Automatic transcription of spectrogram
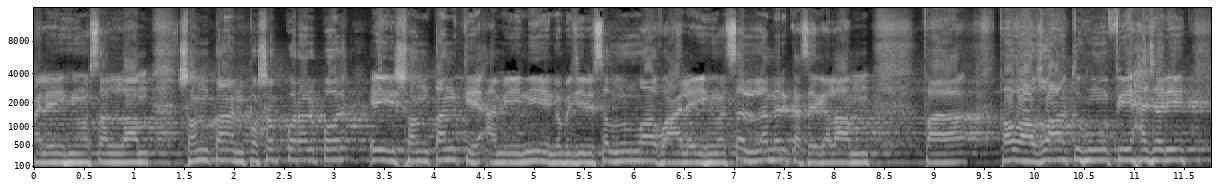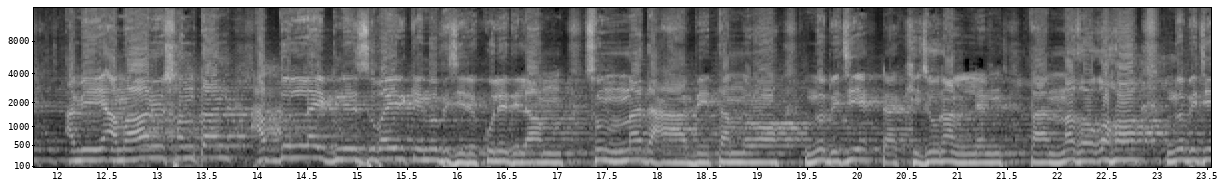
আলাইহি ওয়াসাল্লাম। সন্তান প্রসব করার পর, এই সন্তানকে আমি নিয়ে নবীজির সাল্লাল্লাহু আলাইহি ওয়াসাল্লামের কাছে গেলাম। ফাওয়াজাতুহু ফি হাজারি। আমি আমার সন্তান আবদুল্লাহ ইবনে জুবাইরকে নবীজির কুলে দিলাম। সুম্মা দা তাম্র নবীজি একটা খিজুর আনলেন। তা মাযগহ নবীজি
